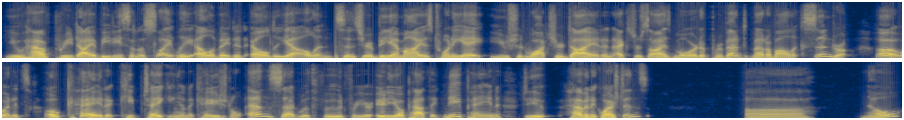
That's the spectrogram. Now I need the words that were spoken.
You have prediabetes and a slightly elevated LDL, and since your BMI is 28, you should watch your diet and exercise more to prevent metabolic syndrome. Oh, and it's okay to keep taking an occasional NSAID with food for your idiopathic knee pain. Do you have any questions? Uh, no?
